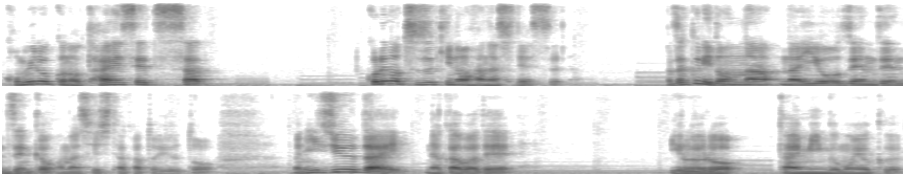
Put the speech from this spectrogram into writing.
コミュ力の大切さこれの続きのお話です。ざっくりどんな内容を全然前回お話ししたかというと20代半ばでいろいろタイミングもよく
